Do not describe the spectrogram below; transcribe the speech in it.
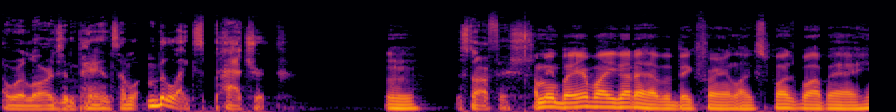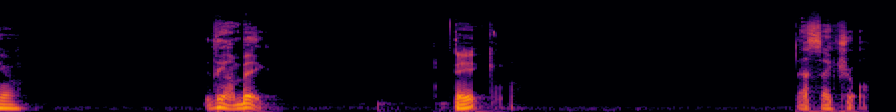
I wear large in pants. I'm, a bit like Patrick, hmm the starfish. I mean, but everybody gotta have a big friend. Like SpongeBob had him, You think I'm big? thick. That's sexual.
